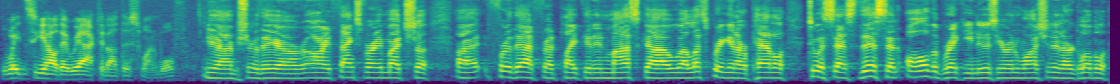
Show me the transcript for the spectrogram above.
We'll wait and see how they react about this one, Wolf. Yeah, I'm sure they are. All right, thanks very much uh, uh, for that, Fred Pleitgen in Moscow. Well, let's bring in our panel to assess this and all the breaking news here in Washington. Our global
